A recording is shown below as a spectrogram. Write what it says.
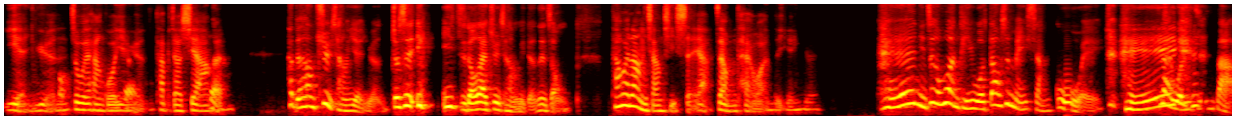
演员，这位韩国演对员，他比较像对他比较像剧场演员，就是一一直都在剧场里的那种。他会让你想起谁啊？在我们台湾的演员，嘿，你这个问题我倒是没想过哎、嘿，赖文君吧，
